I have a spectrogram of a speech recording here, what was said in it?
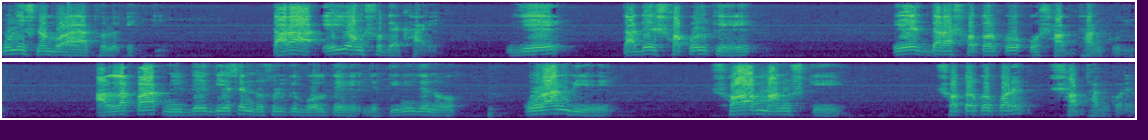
উনিশ নম্বর আয়াত হলো একটি। তারা এই অংশ দেখায় যে তাদের সকলকে এর দ্বারা সতর্ক ও সাবধান করি। আল্লাহ পাক নির্দেশ দিয়েছেন রসুলকে বলতে যে তিনি যেন কোরআন দিয়ে সব মানুষকে সতর্ক করেন সাবধান করেন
